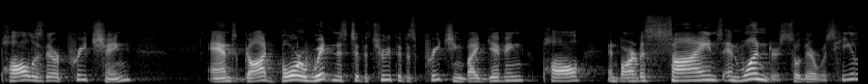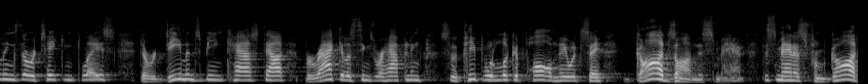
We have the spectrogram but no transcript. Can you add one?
Paul is there preaching, and God bore witness to the truth of his preaching by giving Paul and Barnabas signs and wonders. So there was healings that were taking place, there were demons being cast out, miraculous things were happening. So the people would look at Paul and they would say, "God's on this man. This man is from God.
